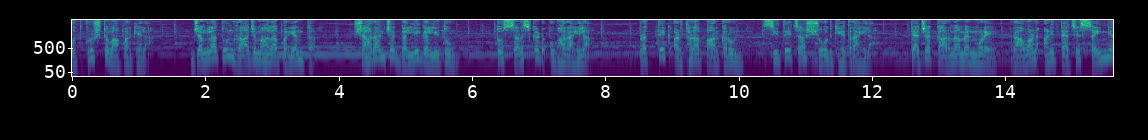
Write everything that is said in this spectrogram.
उत्कृष्ट वापर केला. जंगलातून राजमहालापर्यंत शहरांच्या गल्ली गल्लीतून तो सरसकट उभा राहिला. प्रत्येक अडथळा पार करून सीतेचा शोध घेत राहिला. त्याच्या कारनाम्यांमुळे रावण आणि त्याचे सैन्य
